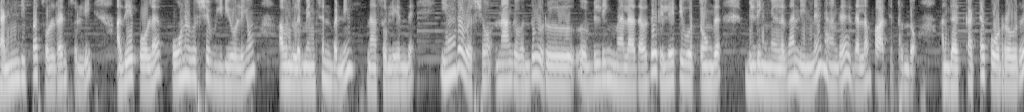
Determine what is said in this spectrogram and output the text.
கண்டிப்பாக சொல்கிறேன்னு சொல்லி அதே போல் போன வருஷ வீடியோலையும் அவங்கள மென்ஷன் பண்ணி நான் சொல்லியிருந்தேன். இந்த வருஷம் நாங்கள் வந்து ஒரு பில்டிங் மேலே அதாவது ரிலேட்டிவ் ஒருத்தவங்க பில்டிங் மேலே தான் நின்று நாங்கள் இதெல்லாம் பார்த்துட்டு இருந்தோம். அந்த கட்டை போடுறவர்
